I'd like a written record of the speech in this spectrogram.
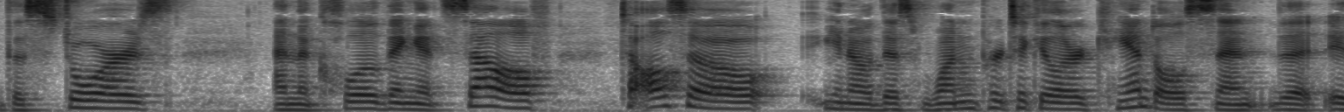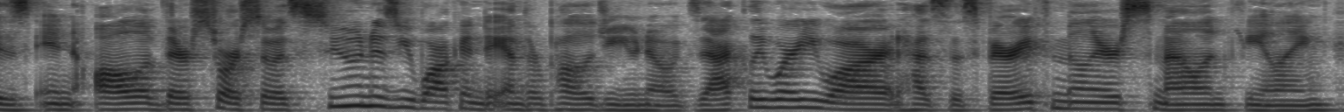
the stores and the clothing itself to also, you know, this one particular candle scent that is in all of their stores. So as soon as you walk into Anthropologie, you know exactly where you are. It has this very familiar smell and feeling.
